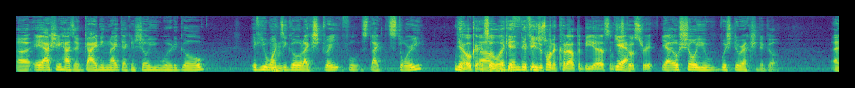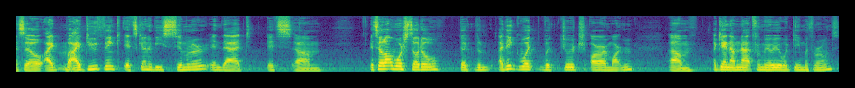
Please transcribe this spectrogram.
uh, it actually has a guiding light that can show you where to go. If you Mm-hmm. want to go like straight for like story, Yeah, okay. Um, so like if, if you just want to cut out the BS and just Yeah. go straight. yeah, it'll show you which direction to go. And so I, but Mm. I do think it's gonna be similar in that it's um, it's a lot more subtle. The, the I think what with George R. R. Martin, um, again I'm not familiar with Game of Thrones,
